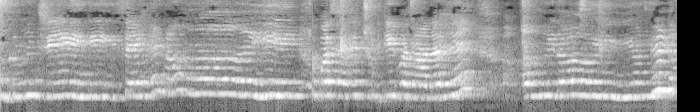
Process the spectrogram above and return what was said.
गूंजेगी सहनाई। तो बस ऐसे चुटकी बजाना है। अंगड़ाई अंगड़ाई।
